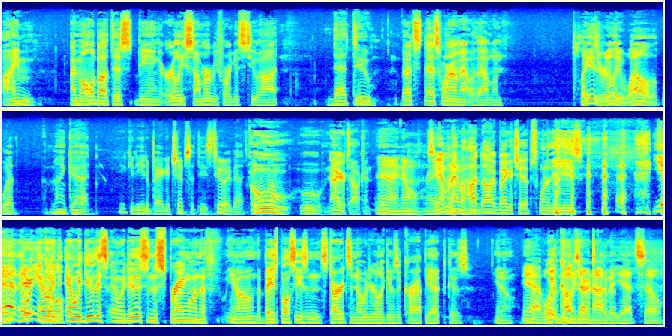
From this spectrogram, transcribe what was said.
I'm I'm all about this being early summer before it gets too hot. That too That's that's where I'm at with that one. plays really well. What? My God, you could eat a bag of chips at these too. I bet. Ooh, ooh, now you're talking. Yeah, I know. Right? See, I'm gonna have a hot dog, bag of chips, one of these. Yeah, and, there and, you and go. We, and we do this, and we do this in the spring when the you know the baseball season starts, and nobody really gives a crap yet because you know yeah, we well, have the no Cubs idea aren't out of it yet, so on.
